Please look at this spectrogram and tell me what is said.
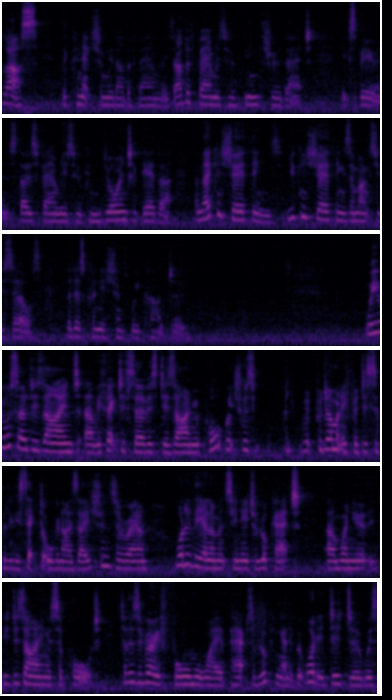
plus the connection with other families, other families who've been through that experience, those families who can join together and they can share things. You can share things amongst yourselves that as clinicians we can't do. We also designed um, effective service design report, which was pre- predominantly for disability sector organisations around what are the elements you need to look at um, when you're, you're designing a support. So there's a very formal way of perhaps of looking at it, but what it did do was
